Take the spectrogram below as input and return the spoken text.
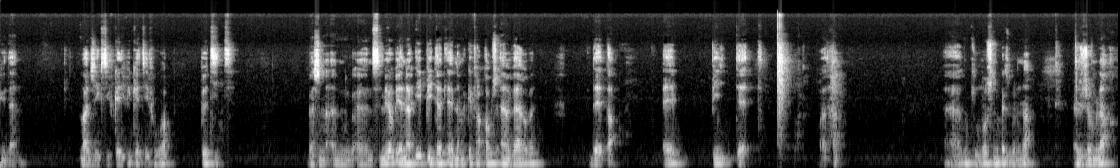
اذا لادجيكتيف كاليفيكاتيف هو بيتيت باش نسميو بان ايبيتيت لان ما كيفرقهمش ان فيرب ديتا ايبيتيت واضحه هاد نطلبو شنو كتقول لنا الجمله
